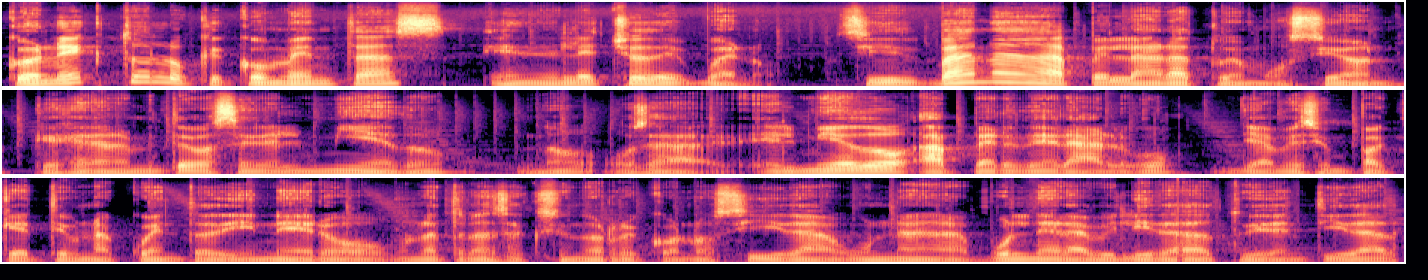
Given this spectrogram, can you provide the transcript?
conecto lo que comentas en el hecho de, bueno, si van a apelar a tu emoción, que generalmente va a ser el miedo, ¿no? O sea, el miedo a perder algo, llámese un paquete, una cuenta de dinero, una transacción no reconocida, una vulnerabilidad a tu identidad,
